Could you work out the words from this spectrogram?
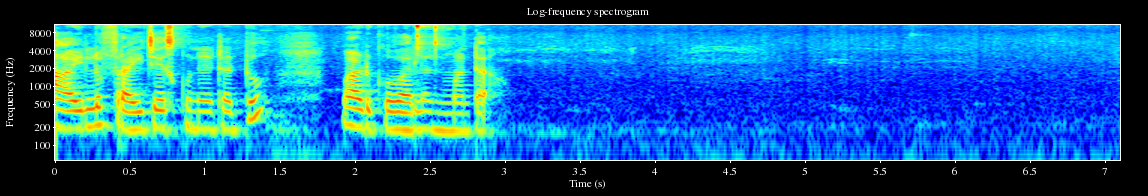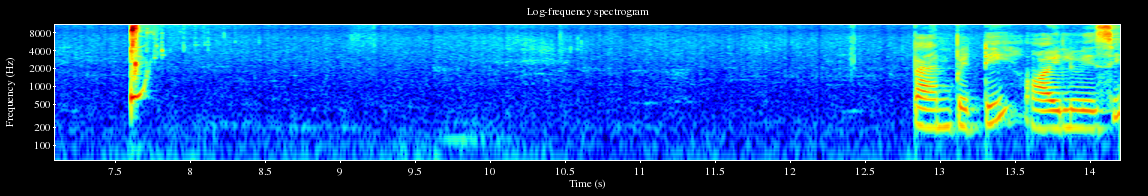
ఆయిల్లో ఫ్రై చేసుకునేటట్టు వాడుకోవాలన్నమాట. ప్యాన్ పెట్టి ఆయిల్ వేసి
